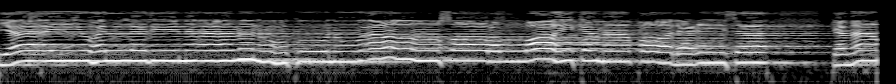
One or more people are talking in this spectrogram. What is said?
يا أيها الذين آمنوا كونوا أنصار الله كما قال عيسى كما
